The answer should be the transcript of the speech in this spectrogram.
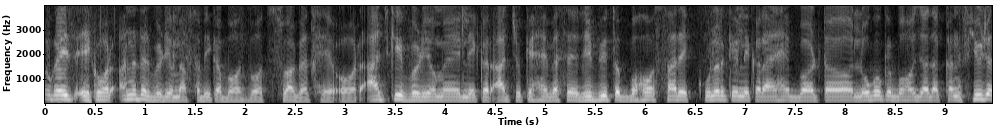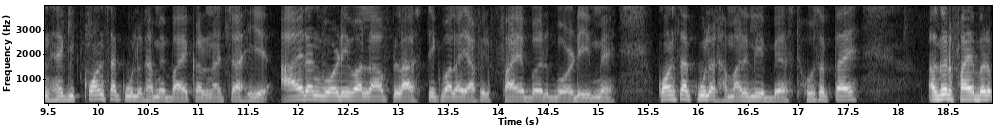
तो गाइज़ एक और अनदर वीडियो में आप सभी का बहुत बहुत स्वागत है और आज की वीडियो में लेकर आ चुके हैं। वैसे रिव्यू तो बहुत सारे कूलर के लेकर आए हैं बट लोगों के बहुत ज़्यादा कन्फ्यूज़न है कि कौन सा कूलर हमें बाय करना चाहिए। आयरन बॉडी वाला प्लास्टिक वाला या फिर फाइबर बॉडी में कौन सा कूलर हमारे लिए बेस्ट हो सकता है? अगर फाइबर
